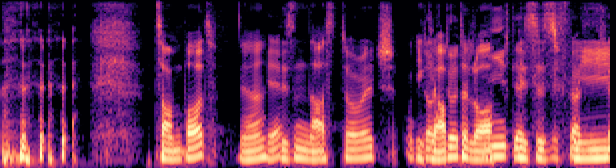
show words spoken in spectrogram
zusammenbaut, ja, okay. diesen NAS Storage. Und ich glaube, da läuft dieses Free,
